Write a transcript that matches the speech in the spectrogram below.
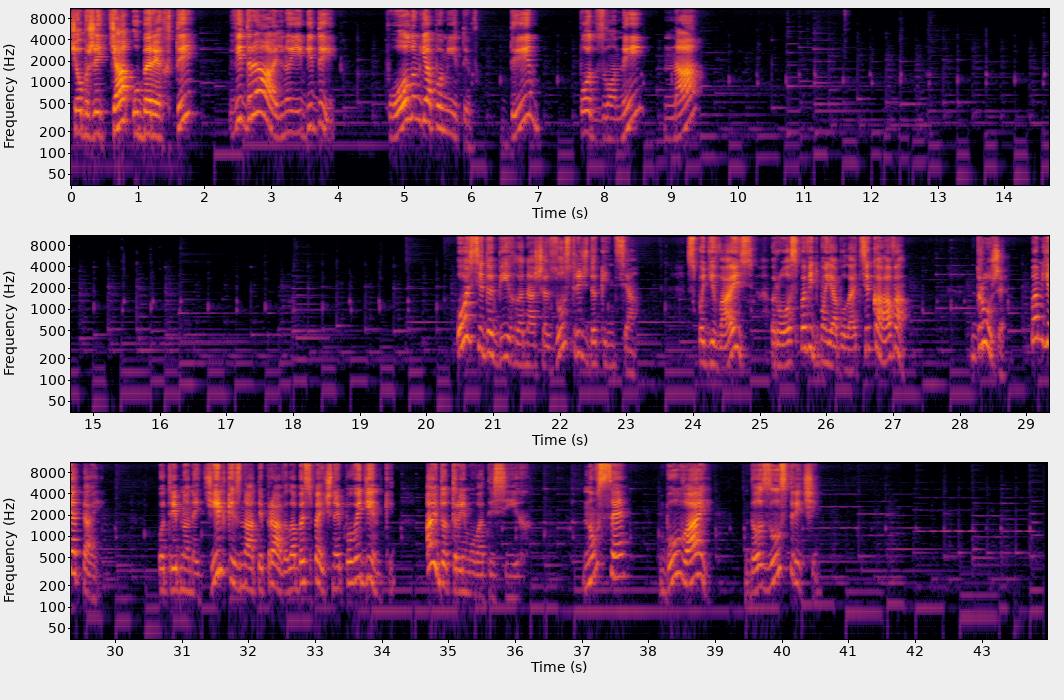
Щоб життя уберегти від реальної біди. Полум'я помітив, дим, подзвони на. Ось і добігла наша зустріч до кінця. Сподіваюсь, розповідь моя була цікава. Друже, пам'ятай, потрібно не тільки знати правила безпечної поведінки, а й дотримуватись їх. Ну все, бувай, до зустрічі!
